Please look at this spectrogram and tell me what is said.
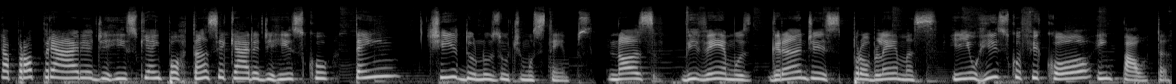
a própria área de risco e a importância que a área de risco tem tido nos últimos tempos. Nós vivemos grandes problemas e o risco ficou em pauta.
